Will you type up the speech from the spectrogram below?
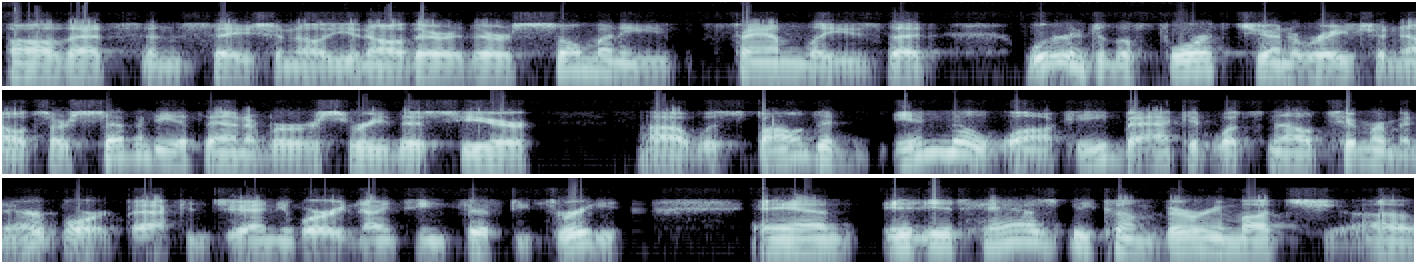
Oh, that's sensational. You know, there there are so many families that we're into the fourth generation now. It's our 70th anniversary this year. Uh, was founded in Milwaukee back at what's now Timmerman Airport back in January 1953. And it, it has become very much uh,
